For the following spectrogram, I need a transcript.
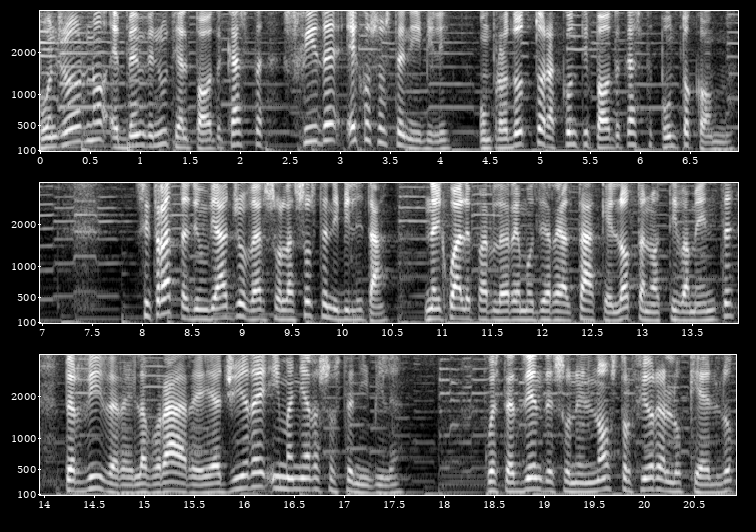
Buongiorno e benvenuti al podcast Sfide ecosostenibili, un prodotto raccontipodcast.com. Si tratta di un viaggio verso la sostenibilità, nel quale parleremo di realtà che lottano attivamente per vivere, lavorare e agire in maniera sostenibile. Queste aziende sono il nostro fiore all'occhiello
